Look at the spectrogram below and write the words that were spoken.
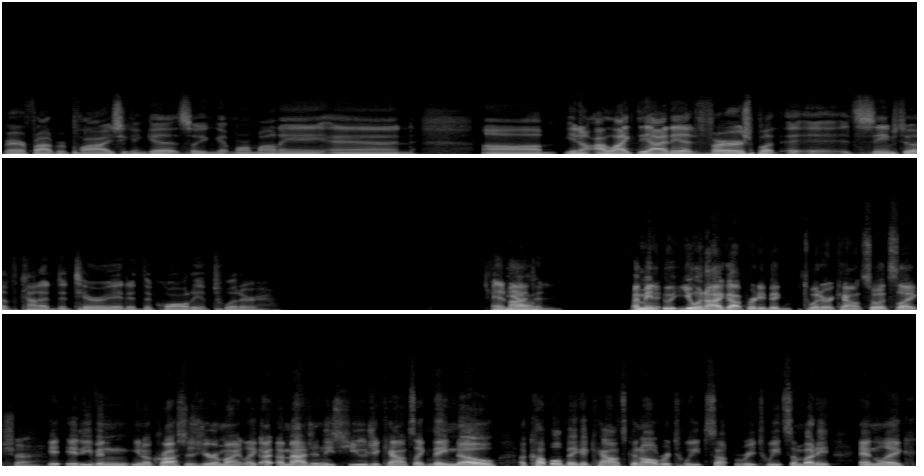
verified replies you can get so you can get more money. And um you know i like the idea at first but it, it, it seems to have kind of deteriorated the quality of twitter. In my opinion i mean you and i got pretty big twitter accounts so it's like sure. it, it even you know crosses your mind. Like I, imagine these huge accounts like they know a couple big accounts can all retweet some retweet somebody and like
